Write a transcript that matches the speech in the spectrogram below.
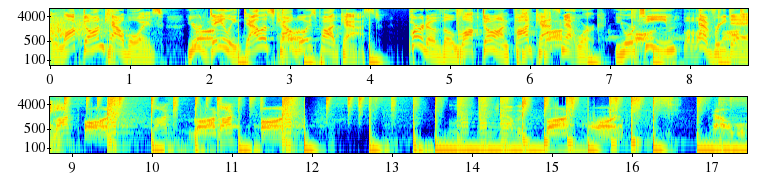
are Locked On Cowboys, your daily Dallas Cowboys podcast. Part of the Locked On Podcast Locked Network, your On. team every day. Locked, on, locked, locked, locked on, on Cowboys. locked on Cowboys.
